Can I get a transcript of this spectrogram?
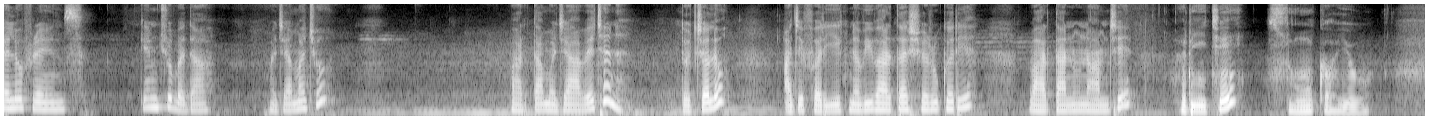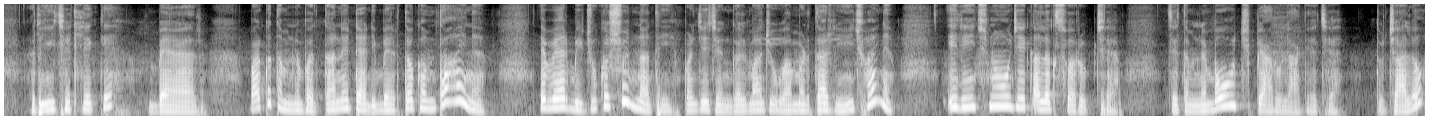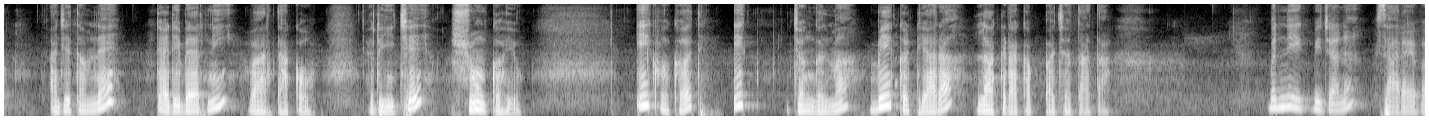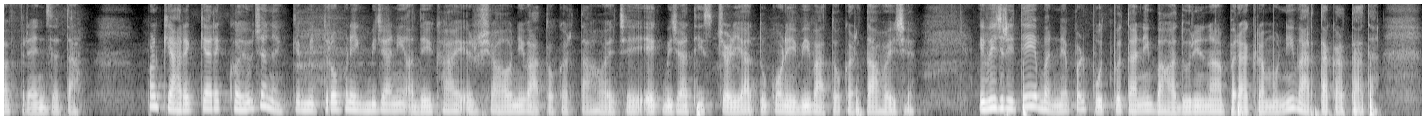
Hello friends, કેમ છો બધા? મજામાં છો? વાર્તા મજા આવે છે ને? તો ચલો, આજે ફરી એક નવી વાર્તા શરૂ કરીએ. વાર્તાનું નામ છે, રીંછે શું કહ્યું? રીંછ એટલે કે બેર. બાળકો, તમને બધાને ટેડી બેર તો ગમતા હોય ને? એ બેર બીજું કશું જ નથી, પણ જે જંગલમાં જોવા મળતા રીંછ હોય ને, એ રીંછનું જ એક અલગ સ્વરૂપ છે, જે તમને બહુ જ પ્યારું લાગે છે. તો ચાલો, આજે તમને ટેડી બેરની વાર્તા કહું. રીંછે શું કહ્યું? એક વખત એક જંગલમાં બે કટિયારા લાકડા કાપવા જતા હતા. બંને એકબીજાના સારા એવા ફ્રેન્ડ્સ હતા. પણ ક્યારેક ક્યારેક કહ્યું છે ને કે મિત્રો પણ એકબીજાની અદેખાય ઈર્ષાઓની વાતો કરતા હોય છે. એકબીજાથી ચડિયાતું કોણ એવી વાતો કરતા હોય છે. એવી જ રીતે એ બંને પણ પોતપોતાની બહાદુરીના પરાક્રમોની વાર્તા કરતા હતા.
